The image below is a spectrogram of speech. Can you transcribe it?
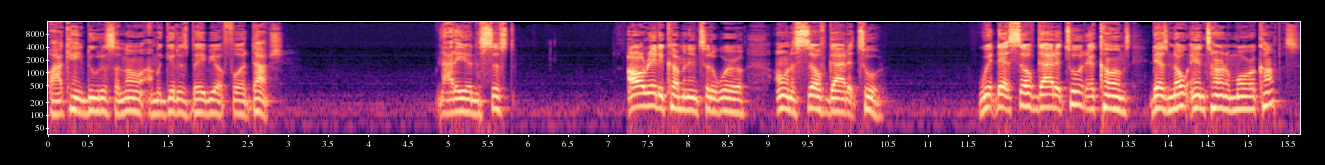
oh, I can't do this alone, I'm going to get this baby up for adoption. Now they in the system. Already coming into the world on a self guided tour. With that self guided tour, that comes, there's no internal moral compass.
